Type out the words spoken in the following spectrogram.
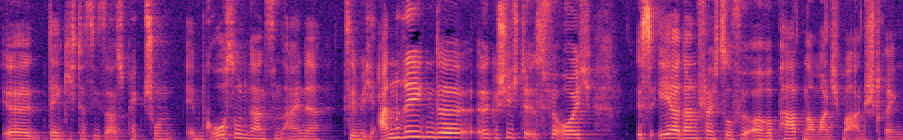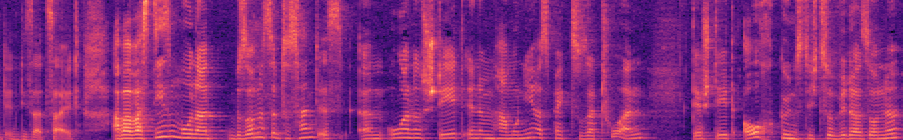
Äh, denke ich, dass dieser Aspekt schon im Großen und Ganzen eine ziemlich anregende äh, Geschichte ist für euch, ist eher dann vielleicht so für eure Partner manchmal anstrengend in dieser Zeit. Aber was diesen Monat besonders interessant ist, ähm, Uranus steht in einem Harmonieaspekt zu Saturn, der steht auch günstig zur Widdersonne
